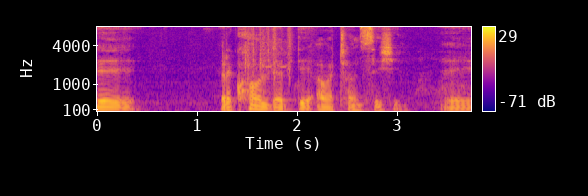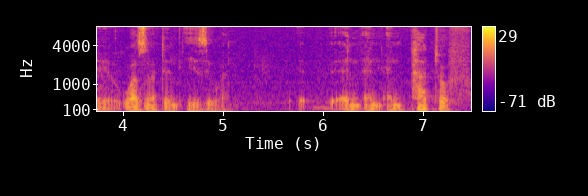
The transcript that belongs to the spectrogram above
uh, recall that our transition uh, was not an easy one. And, and, and part of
